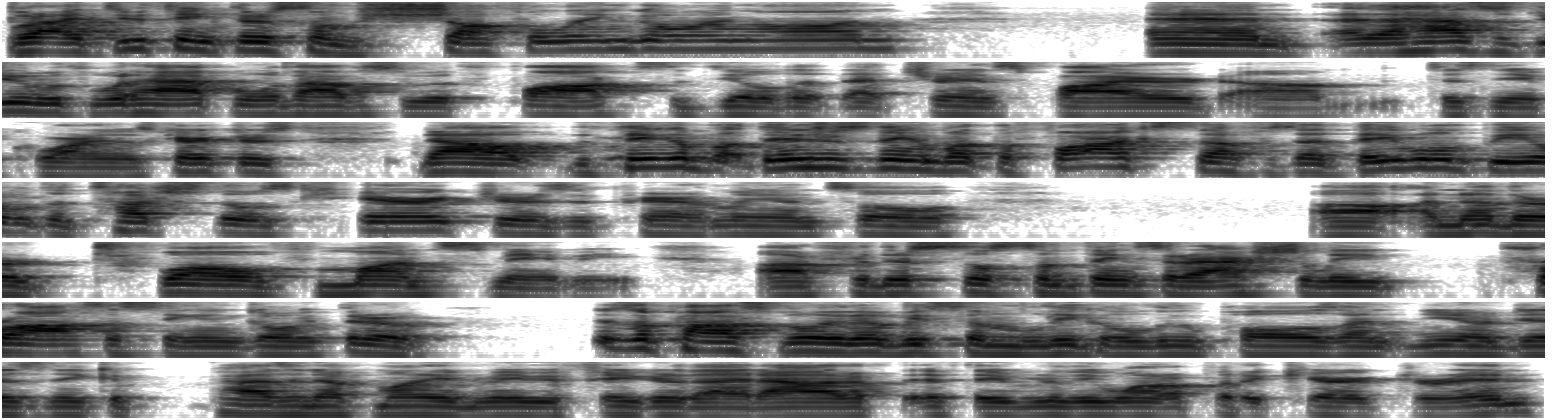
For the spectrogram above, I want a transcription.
But I do think there's some shuffling going on, and it has to do with what happened with obviously with Fox, the deal that that transpired, um, Disney acquiring those characters. Now, the thing about the interesting thing about the Fox stuff is that they won't be able to touch those characters apparently until uh, another 12 months, maybe. Uh, for there's still some things that are actually processing and going through there's a possibility there'll be some legal loopholes and you know disney could, has enough money to maybe figure that out if, if they really want to put a character in.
